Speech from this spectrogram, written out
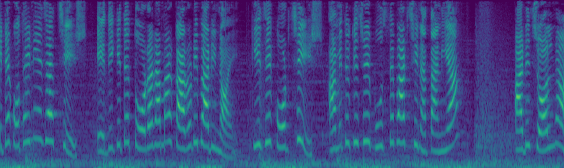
এটা কোথায় নিয়ে যাচ্ছিস? এদিকে তো তোর আর আমার কারোরই বাড়ি নয়। কি যে করছিস? আমি তো কিছুই বুঝতে পারছি না, তানিয়া। আরে চল না,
